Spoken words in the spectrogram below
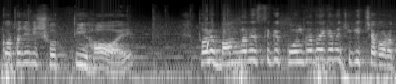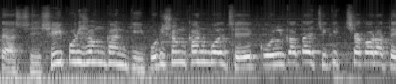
কথা যদি সত্যি হয়, তাহলে বাংলাদেশ থেকে কলকাতায় কেন চিকিৎসা করাতে আসছে? সেই পরিসংখ্যান কি? পরিসংখ্যান বলছে, কলকাতায় চিকিৎসা করাতে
